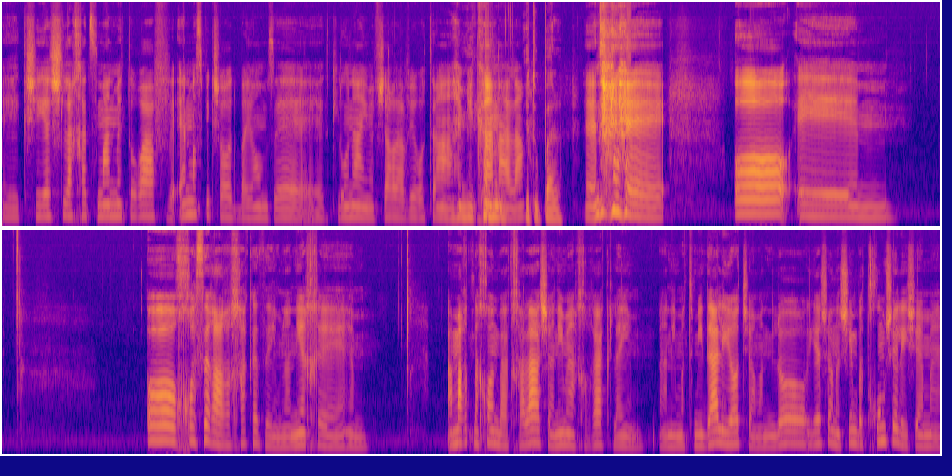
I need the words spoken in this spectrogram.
אה, כשיש לחץ זמן מטורף ואין מספיק שעות ביום, זה אה, תלונה, אם אפשר להעביר אותה מכאן הלאה. יטופל. או, או חוסר הערכה כזה, אם נניח, אמרת נכון בהתחלה שאני מאחורי הקלעים. אני מתמידה להיות שם, אני לא, יש אנשים בתחום שלי שהם, אה,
